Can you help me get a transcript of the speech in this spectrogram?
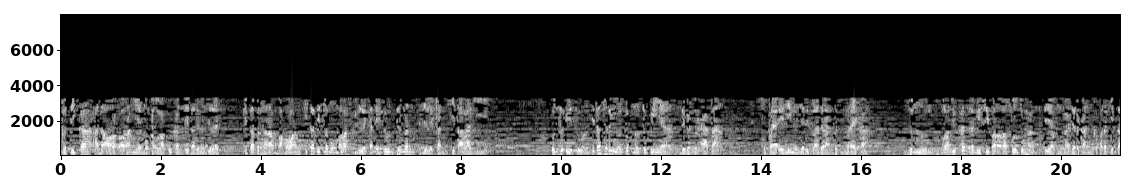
Ketika ada orang-orang yang memperlakukan kita dengan jelek, kita berharap bahwa kita bisa membalas kejelekan itu dengan kejelekan kita lagi. Untuk itu, kita sering menutup-nutupinya dengan berkata, supaya ini menjadi pelajaran bagi mereka Zunnun melanjutkan tradisi para rasul Tuhan yang mengajarkan kepada kita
